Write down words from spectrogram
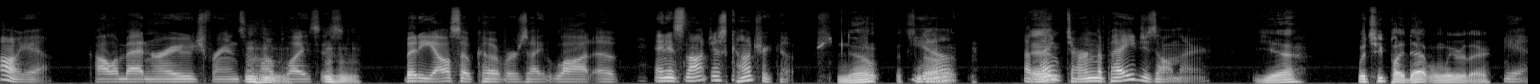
Oh yeah. Calling Baton Rouge, Friends in Low Mhm, Places. Mhm. But he also covers a lot of and it's not just country covers. No, it's Yeah. not. I And- think Turn the Pages on there. Yeah, which he played that when we were there, Yeah.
